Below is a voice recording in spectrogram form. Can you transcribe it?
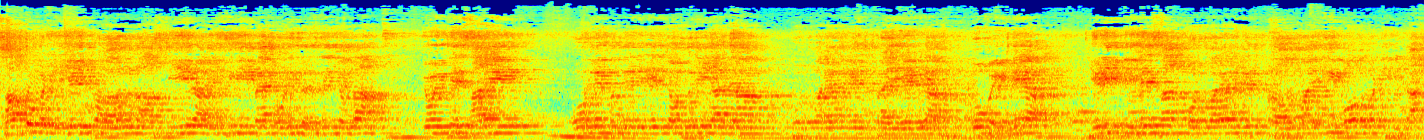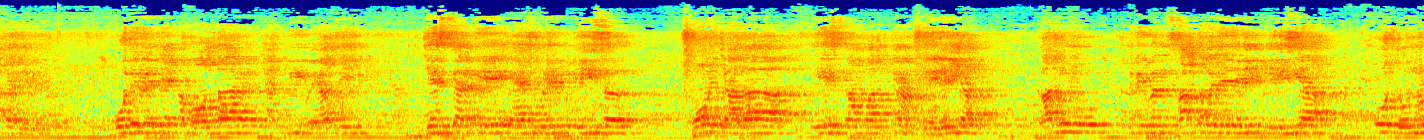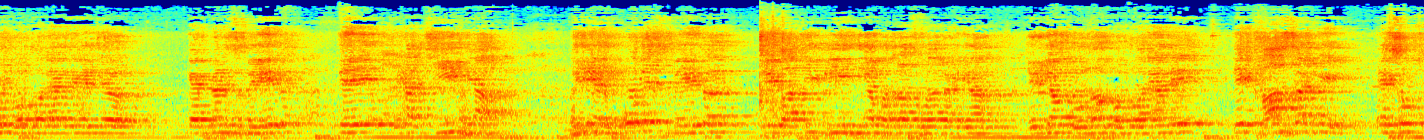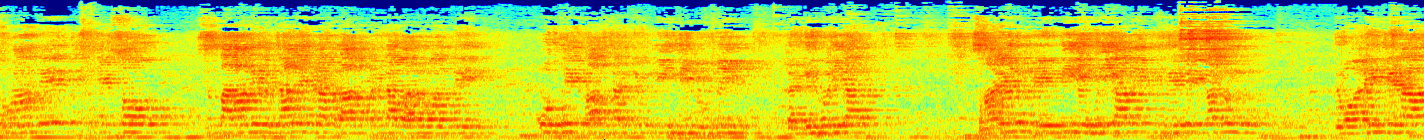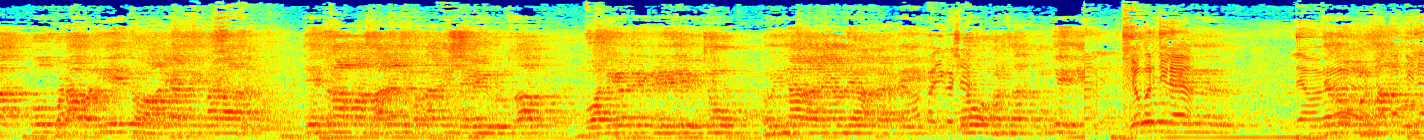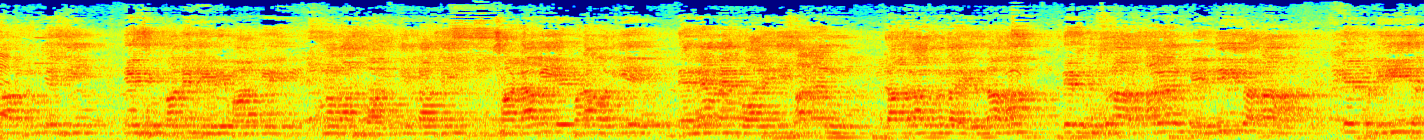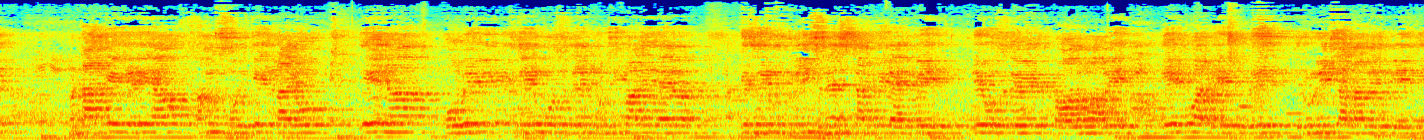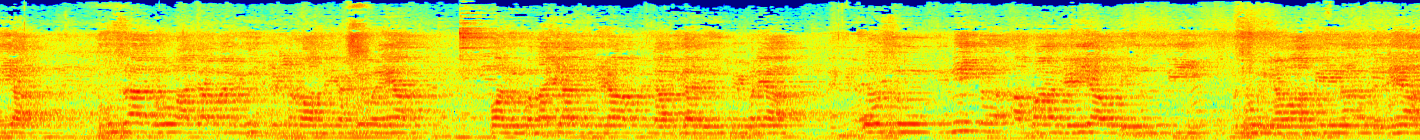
ਸਭ ਤੋਂ ਵੱਡੀ ਜਿਹੜੀ ਪ੍ਰੋਬਲਮ ਲਾਸਟ ਈਅਰ ਆਈ ਸੀ ਮੈਂ ਥੋੜੀ ਦੱਸਣੀ ਚਾਹੁੰਦਾ ਕਿ ਇੱਥੇ ਸਾਰੇ ਹੋਰਲੇ ਬੰਦੇ ਜਿਹੜੇ ਚੌਧਰੀ ਆ ਜਾਂ ਗੁਰਦੁਆਰਿਆਂ ਦੇ ਵਿੱਚ ਪ੍ਰਾਈਵੇਟ ਆ, ਉਹ ਬੈਠੇ ਜਿਹੜੀ ਪਿਛਲੇ ਸਾਲ ਗੁਰਦੁਆਰਿਆਂ ਦੇ ਵਿੱਚ ਪ੍ਰੋਬਲਮ ਆਈ ਸੀ, ਬਹੁਤ ਵੱਡੀ ਡਾਕਟਰ ਦੇ ਵਿੱਚ ਉਹਦੇ ਵਿੱਚ ਇੱਕ ਹੌਲਦਾਰ ਜ਼ਖਮੀ ਹੋਇਆ ਸੀ, ਜਿਸ ਕਰਕੇ ਇਸ ਵੇਲੇ ਪੁਲਿਸ ਬਹੁਤ ਜ਼ਿਆਦਾ ਇਸ ਕੰਮ ਵੱਲ ਧਿਆਨ ਦੇ ਰਹੀ ਆ। ਕੱਲ ਨੂੰ ਤਕਰੀਬਨ 7 ਵਜੇ ਜਿਹੜੀ ਪੁਲਿਸ ਆ, ਉਹ ਦੋਨੋਂ ਗੁਰਦੁਆਰਿਆਂ ਦੇ ਵਿੱਚ ਕੈਪਟਨ ਸਮੇਤ ਤੇ ਜਿਹੜਾ ਚੀਫ ਆ ਵਿਲੀਅਮ ਉਹਦੇ ਸਮੇਤ ਤੇ ਬਾਕੀ ਪੁਲਿਸ ਦੀਆਂ 15 16 ਗੱਡੀਆਂ, ਜਿਹੜੀਆਂ ਉਹ ਦੋਨੋਂ ਗੁਰਦੁਆਰਿਆਂ ਦੇ ਤੇ ਖਾਸ ਕਰਕੇ 116 ਦੇ 117 ਦੇ ਵਿਚਾਲੇ ਜਿਹੜਾ ਬਲਾਕ ਪਿੰਡਾ ਵਾਲੋਵਾਲ ਤੇ ਉੱਥੇ ਖਾਸ ਕਰਕੇ ਪੁਲਿਸ ਦੀ ਡਿਊਟੀ ਲੱਗੀ ਹੋਈ ਆ। ਸਾਰਿਆਂ ਨੂੰ ਬੇਨਤੀ ਇਹੀ ਆ ਵੀ ਕਿਸੇ ਦੇ ਕੱਲ ਨੂੰ ਦੀਵਾਲੀ ਜਿਹੜਾ ਉਹ ਬੜਾ ਵਧੀਆ ਤਿਉਹਾਰ ਆ ਸਿੱਖਾਂ ਦਾ। ਜਿਸ ਤਰ੍ਹਾਂ ਆਪਾਂ ਸਾਰਿਆਂ ਨੂੰ ਪਤਾ ਕਿ ਸ਼੍ਰੀ ਗੁਰੂ ਸਾਹਿਬ ਗਵਾਲੀਅਰ ਦੇ ਕਿਲੇ ਦੇ ਵਿੱਚੋਂ 52 ਰਾਜਿਆਂ ਦੇ ਆ ਕਰਕੇ ਉਹ ਅੰਮ੍ਰਿਤਸਰ ਪਹੁੰਚੇ। ਜੋ ਮਰਜ਼ੀ ਲੈ। ਲਿਆਵਾਂਗੇ ਜਦੋਂ ਅੰਮ੍ਰਿਤਸਰ ਮਰਜ਼ੀ ਲੈ ਆ। ਪਹੁੰਚੇ ਸੀ ਇਹ ਸਿੱਖਾਂ ਨੇ ਨੀਵੇਂ ਵਾਲ ਕੇ ਉਹਨਾਂ ਦਾ ਸਵਾਗਤ ਕੀਤਾ ਸੀ। ਸਾਡਾ ਵੀ ਇਹ ਬੜਾ ਵਧੀਆ ਦਿਨ ਆ। ਮੈਂ ਦੀਵਾਲੀ ਦੀ ਸਾਰਿਆਂ ਨੂੰ ਲੱਖ ਲੱਖ ਵਧਾਈ ਦਿੰਦਾ ਹਾਂ ਤੇ ਦੂਸਰਾ ਸਾਰਿਆਂ ਨੂੰ ਬੇਨਤੀ ਵੀ ਕਰਦਾ ਹਾਂ ਕਿ ਪਲੀਜ਼ ਪਟਾਕੇ ਜਿਹੜੇ ਆ ਉਹ ਸਮਝ ਸੋਚ ਕੇ ਚਲਾਇਓ ਇਹ ਨਾ ਹੋਵੇ ਕਿਸੇ ਨੂੰ ਉਸ ਦਿਨ ਖੁਸ਼ੀ ਵਾਲੇ ਦਿਨ ਕਿਸੇ ਨੂੰ ਪੁਲਿਸ ਅਰੈਸਟ ਕਰਕੇ ਲੈ ਪਏ ਕਿ ਉਸ ਦੇ ਵਿੱਚ ਪ੍ਰੋਬਲਮ ਆਵੇ। ਇਹ ਤੁਹਾਡੇ ਪੂਰੇ ਜ਼ਰੂਰੀ ਕਰਨਾ ਮੇਰੀ ਬੇਨਤੀ ਆ। ਦੂਸਰਾ, ਜੋ ਅੱਜ ਆਪਾਂ ਨਿਊਜ਼ ਪੇਪਰ ਵਾਸਤੇ ਇਕੱਠੇ ਹੋਏ ਆ, ਤੁਹਾਨੂੰ ਪਤਾ ਹੀ ਆ ਕਿ ਜਿਹੜਾ ਪੰਜਾਬੀ ਦਾ ਨਿਊਜ਼ ਪੇਪਰ ਆ ਉਸ ਨੂੰ ਕਿੰਨੀ ਕੁ ਆਪਾਂ ਜਿਹੜੀ ਆ ਉਹ ਬਿਜ਼ਨਸ ਦੀ ਮਸ਼ਹੂਰੀਆਂ ਵਾਸਤੇ ਇਹਨਾਂ ਨੂੰ ਦਿੰਦੇ ਆ।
